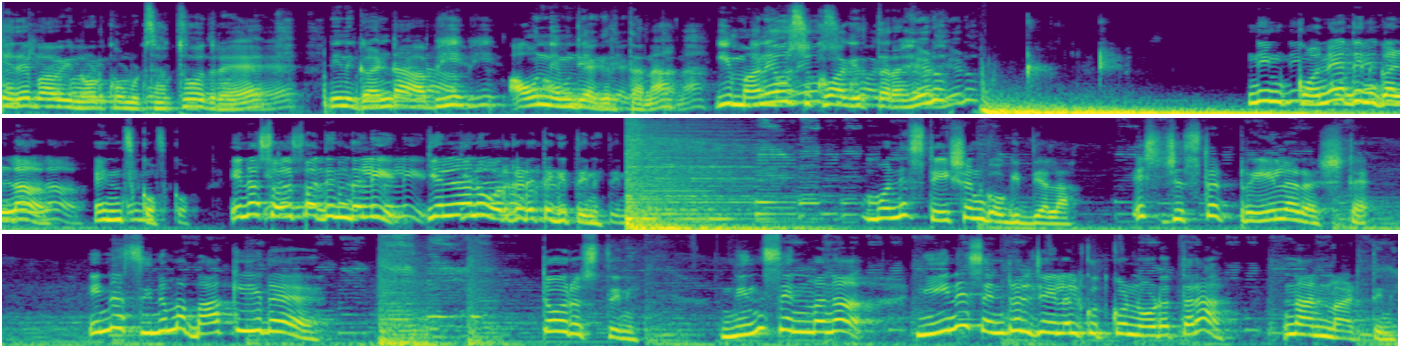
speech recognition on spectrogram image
ಕೆರೆ ಬಾವಿ ನೋಡ್ಕೊಂಡ್ಬಿಟ್ಟು ಸತ್ತು ಹೋದ್ರೆ ನಿನ್ ಗಂಡ ಅಭಿ ಅವ್ನ್ ನೆಮ್ಮದಿಯಾಗಿರ್ತಾನ ಈ ಮನೆಯವ್ರು ಸುಖವಾಗಿರ್ತಾರ ಹೇಳು. ನಿನ್ ಕೊನೆ ದಿನಗಳನ್ನ ಎನ್ಸ್ಕೋ. ಇನ್ನ ಸ್ವಲ್ಪ ದಿನದಲ್ಲಿ ಹೊರಗಡೆ ತೆಗಿತೀನಿ. ಮೊನ್ನೆ ಸ್ಟೇಷನ್ಗೆ ಹೋಗಿದ್ಯಲ್ಲ ಇಷ್ಟ್ ಜಸ್ಟ್ ಅ ಟ್ರೇಲರ್ ಅಷ್ಟೇ. ಇನ್ನ ಸಿನಿಮಾ ಬಾಕಿ ಇದೆ. ತೋರಿಸ್ತೀನಿ. ನಿನ್ ಸಿನಿಮಾನ ನೀನೇ ಸೆಂಟ್ರಲ್ ಜೈಲಲ್ಲಿ ಕುತ್ಕೊಂಡು ನೋಡೋ ಥರ ನಾನು ಮಾಡ್ತೀನಿ.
